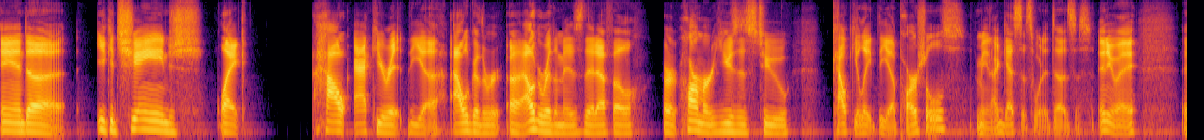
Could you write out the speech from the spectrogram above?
and uh, you could change like how accurate the uh, algorithm uh, algorithm is that FL or Harmor uses to calculate the uh, partials. I mean, I guess that's what it does. Anyway, uh,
